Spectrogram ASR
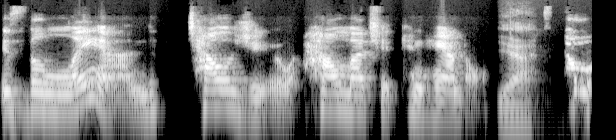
is the land tells you how much it can handle. Yeah. So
